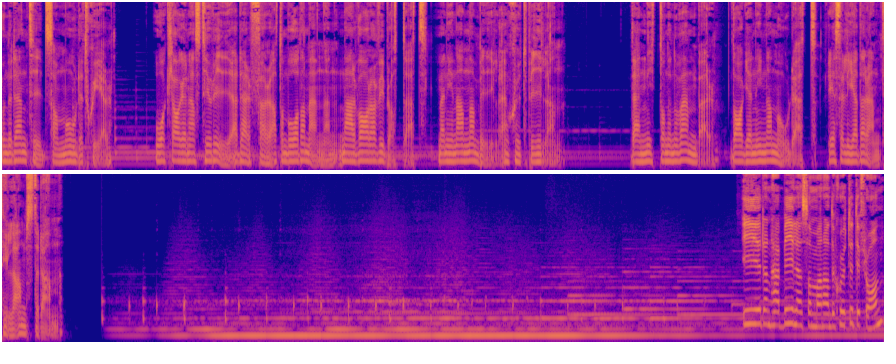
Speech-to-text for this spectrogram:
under den tid som mordet sker. Åklagarnas teori är därför att de båda männen närvarar vid brottet men i en annan bil än skjutbilen. Den 19 november, dagen innan mordet, reser ledaren till Amsterdam. I den här bilen som man hade skjutit ifrån,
